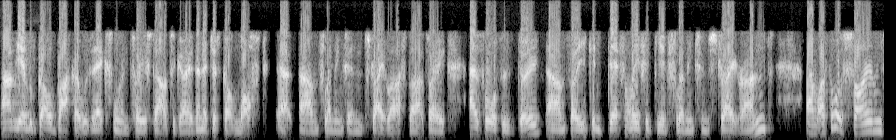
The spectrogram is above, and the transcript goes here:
Um, yeah, look, Gold Bucket was excellent two starts ago. Then it just got lost at um, Flemington straight last start. So as horses do, um, so you can definitely forgive Flemington straight runs. Um, I thought Soames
